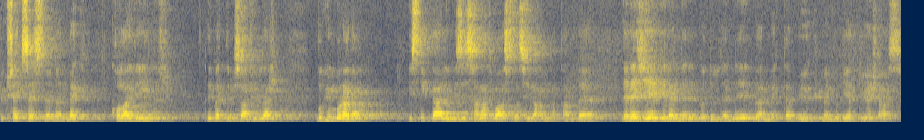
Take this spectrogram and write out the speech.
yüksek sesle vermek kolay değildir. Kıymetli misafirler, Bugün burada istiklalimizi sanat vasıtasıyla anlatan ve dereceye girenlerin ödüllerini vermekten büyük memnuniyet duyacağız.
